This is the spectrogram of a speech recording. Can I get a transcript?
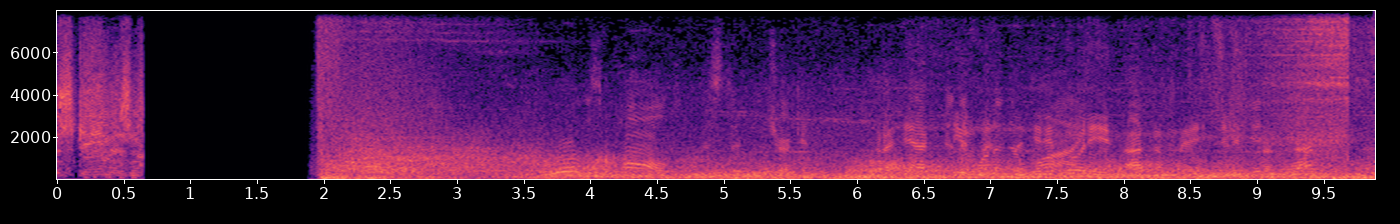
This game is not. The world is appalled, Mr. Jerkin. Радиоактивность на территории атомной Электростанции.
